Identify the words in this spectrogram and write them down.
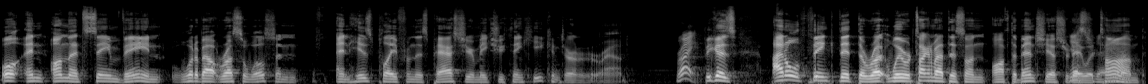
Well, and on that same vein, what about Russell Wilson and his play from this past year makes you think he can turn it around? Right. Because I don't think that the we were talking about this on off the bench yesterday, with Tom, right.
